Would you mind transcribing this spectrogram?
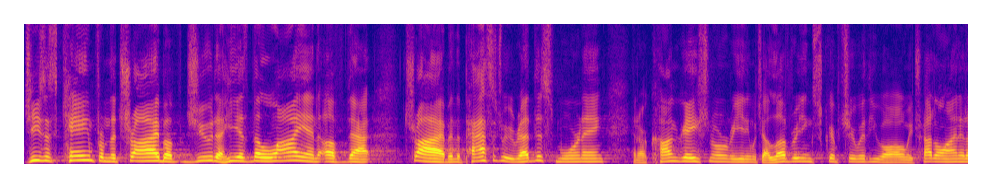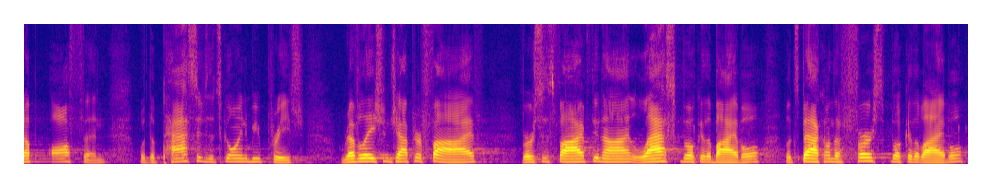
Jesus came from the tribe of Judah. He is the lion of that tribe. And the passage we read this morning in our congregational reading, which I love reading scripture with you all, and we try to line it up often with the passage that's going to be preached, Revelation chapter 5, verses 5 through 9, last book of the Bible, looks back on the first book of the Bible.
